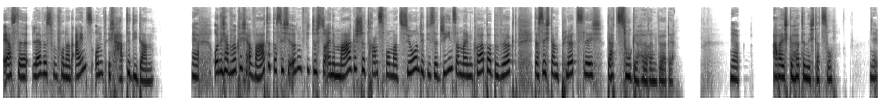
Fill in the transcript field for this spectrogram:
erste Levis 501 und ich hatte die dann. Ja. Und ich habe wirklich erwartet, dass sich irgendwie durch so eine magische Transformation, die diese Jeans an meinem Körper bewirkt, dass ich dann plötzlich dazugehören würde. Ja. Aber ich gehörte nicht dazu. Nee.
